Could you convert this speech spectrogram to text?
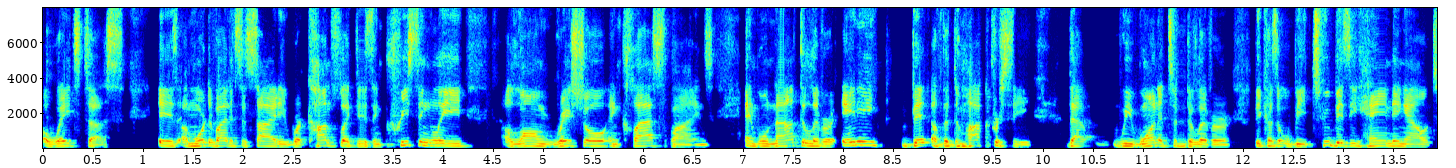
awaits us is a more divided society where conflict is increasingly along racial and class lines and will not deliver any bit of the democracy that we wanted to deliver because it will be too busy handing out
